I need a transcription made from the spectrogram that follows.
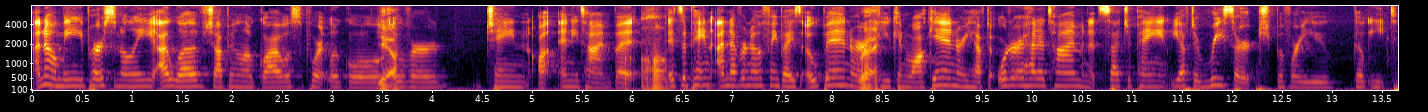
I know me personally. I love shopping local. I will support local Yeah. over chain uh, anytime. But Uh-huh. it's a pain. I never know if anybody's open or Right. if you can walk in or you have to order ahead of time, and it's such a pain. You have to research before you go eat.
